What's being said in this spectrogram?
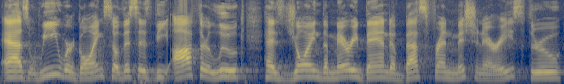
as we were going, so this is the author Luke has joined the merry band of best friend missionaries through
